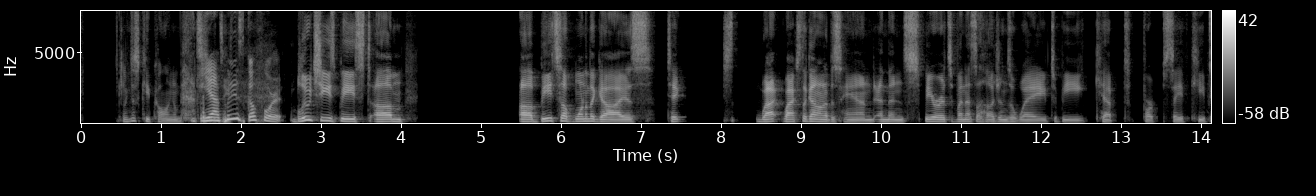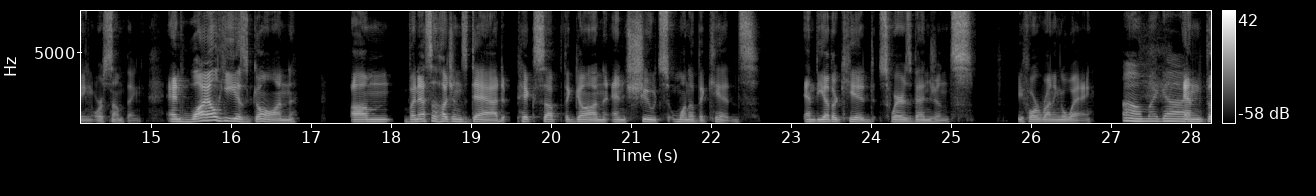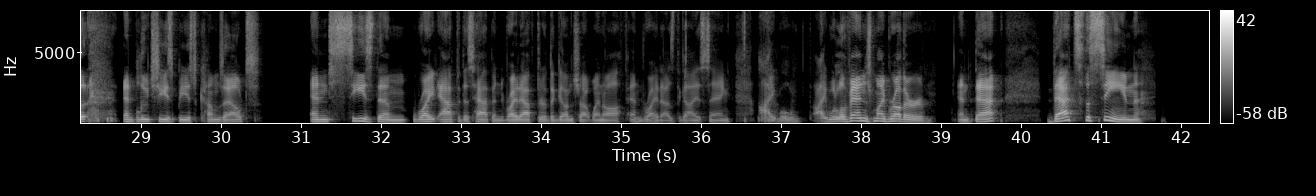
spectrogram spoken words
can I just keep calling him that? yeah, please go for it. Blue Cheese Beast um, uh, beats up one of the guys, take whack, whacks the gun out of his hand, and then spirits Vanessa Hudgens away to be kept for safekeeping or something. And while he is gone, um, Vanessa Hudgens' dad picks up the gun and shoots one of the kids, and the other kid swears vengeance before running away Oh my god. and the and blue cheese beast comes out and sees them right after this happened right after the gunshot went off and right as the guy is saying i will i will avenge my brother and that that's the scene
